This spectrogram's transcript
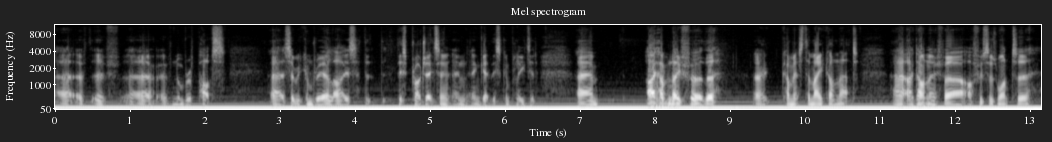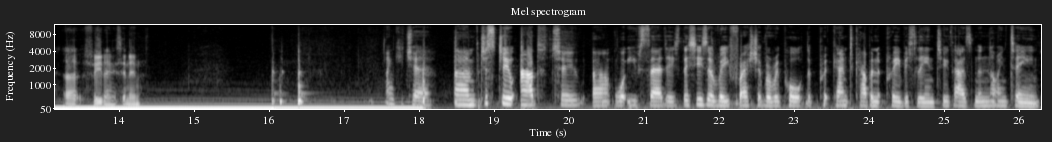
uh, of, of, uh, of number of pots, so we can realise th- this project and, and, and get this completed. Um, I have no further comments to make on that. I don't know if our officers want to feed anything in. Thank you, Chair. Um, just to add to uh, what you've said, is this is a refresh of a report that came to Cabinet previously in 2019,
